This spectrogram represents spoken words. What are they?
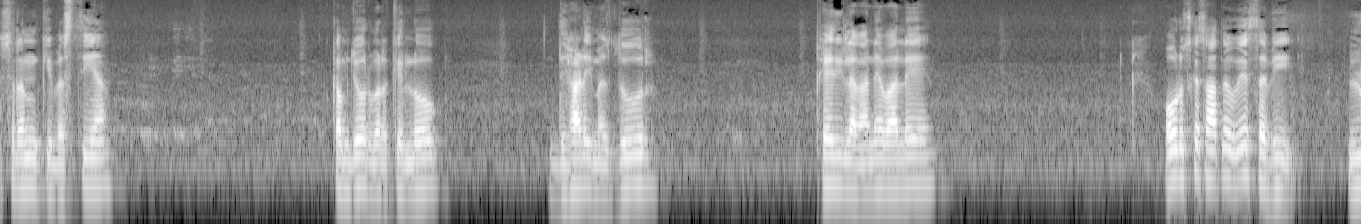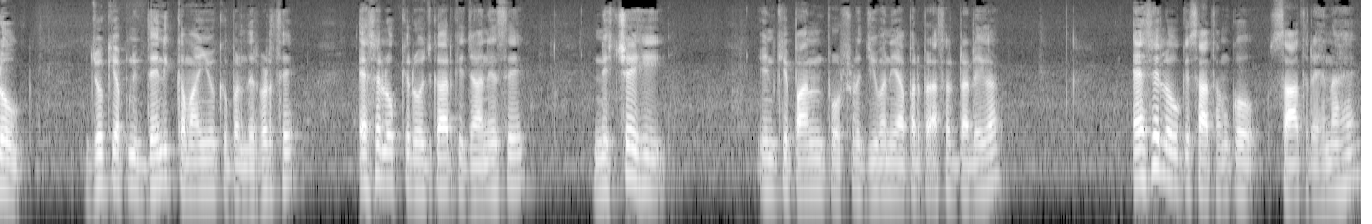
श्रम की बस्तियाँ, कमज़ोर वर्ग के लोग दिहाड़ी मजदूर, फेरी लगाने वाले, और उसके साथ में वे सभी लोग जो कि अपनी दैनिक कमाइयों के ऊपर निर्भर थे, ऐसे लोग के रोज़गार के जाने से निश्चय ही इनके पालन पोषण जीवन यापन पर असर डालेगा। ऐसे लोगों के साथ हमको साथ रहना है।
